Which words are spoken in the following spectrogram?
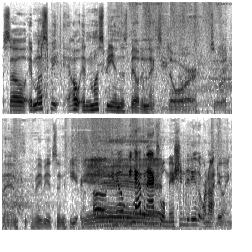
So it must be. Oh, it must be in this building next door to it. Then maybe it's in here. Yeah. Oh, you know, we have an actual mission to do that we're not doing.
